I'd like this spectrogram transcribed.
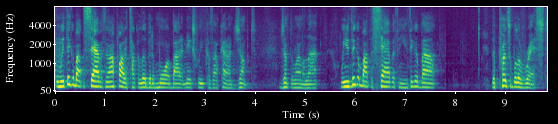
When we think about the Sabbath, and I'll probably talk a little bit more about it next week because I've kind of jumped, jumped around a lot. When you think about the Sabbath and you think about the principle of rest,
